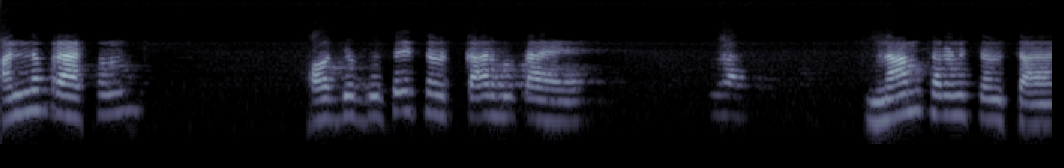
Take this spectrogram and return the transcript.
अन्न प्राशन और जो दूसरे संस्कार होता है, नामकरण संस्कार,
